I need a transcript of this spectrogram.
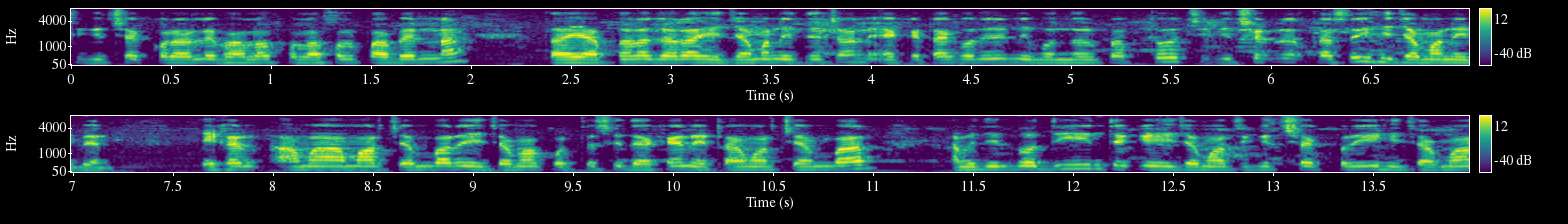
চিকিৎসা করালে ভালো ফলাফল পাবেন না। তাই আপনারা যারা হিজামা নিতে চান এ ক্যাটাগরির নিবন্ধনপ্রাপ্ত চিকিৎসকের কাছেই হিজামা নেবেন। এখান আমার আমার চেম্বারে হিজামা করতেছি, দেখেন, এটা আমার চেম্বার। আমি দীর্ঘদিন থেকে হিজামা চিকিৎসা করি, হিজামা,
